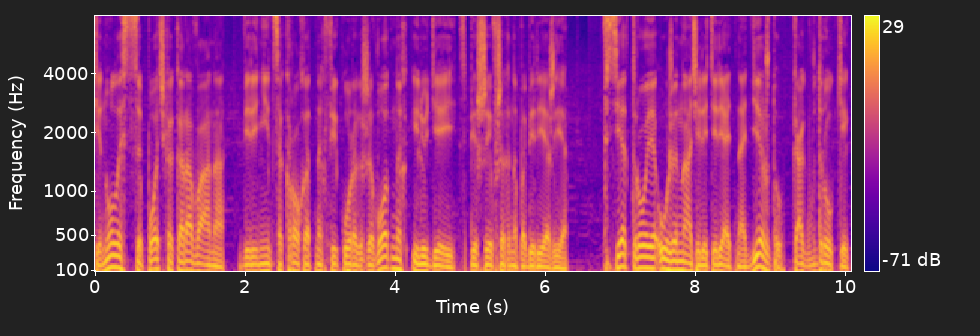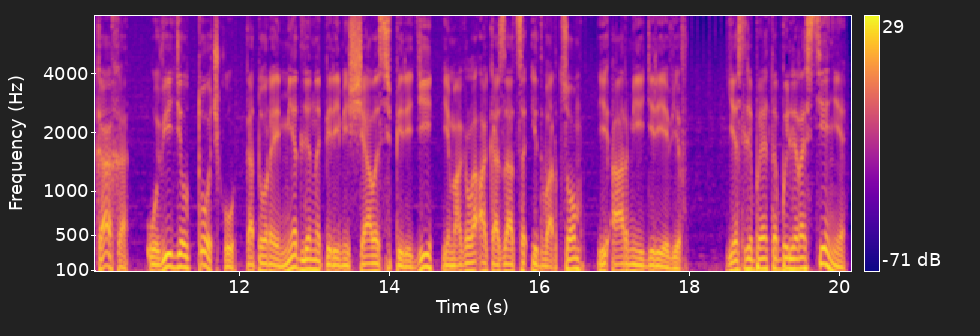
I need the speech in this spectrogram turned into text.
тянулась цепочка каравана, вереница крохотных фигурок животных и людей, спешивших на побережье. Все трое уже начали терять надежду, как вдруг Кикаха, увидел точку, которая медленно перемещалась впереди и могла оказаться и дворцом, и армией деревьев. «Если бы это были растения,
